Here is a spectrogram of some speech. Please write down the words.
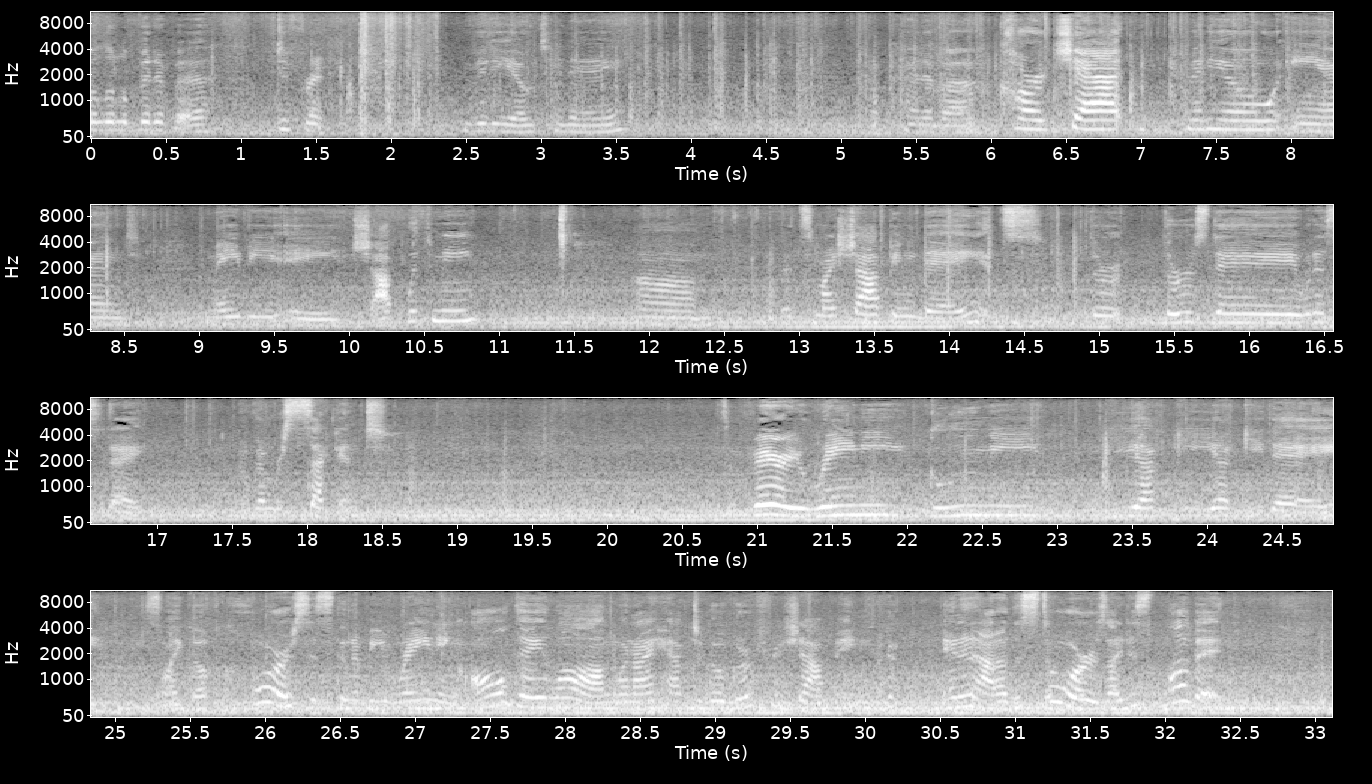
a little bit of a different video today. Kind of a car chat video and maybe a shop with me. Um, it's my shopping day. It's Thursday, what is today? November 2nd. It's a very rainy, gloomy, yucky, yucky day. It's like, of course it's going to be raining all day long when I have to go grocery shopping in and out of the stores. I just love it.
